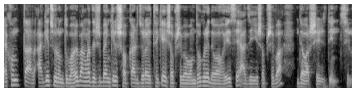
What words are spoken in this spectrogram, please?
এখন তার আগে চূড়ান্তভাবে বাংলাদেশ ব্যাংকের সব কার্যালয় থেকে এসব সেবা বন্ধ করে দেওয়া হয়েছে। আজই এসব সেবা দেওয়ার শেষ দিন ছিল।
